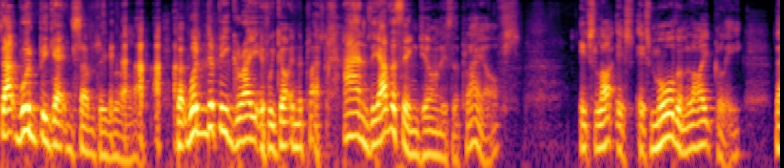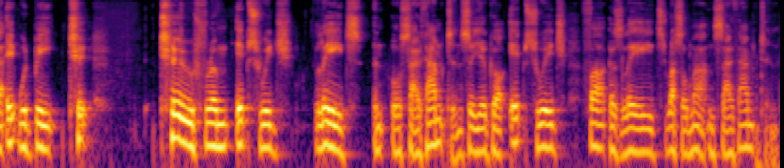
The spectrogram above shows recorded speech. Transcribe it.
that would be getting something wrong. but wouldn't it be great if we got in the playoffs? And the other thing, John, is the playoffs. It's like it's it's more than likely that it would be two two from Ipswich, Leeds, and or Southampton. So you've got Ipswich, Farke's, Leeds, Russell Martin, Southampton.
